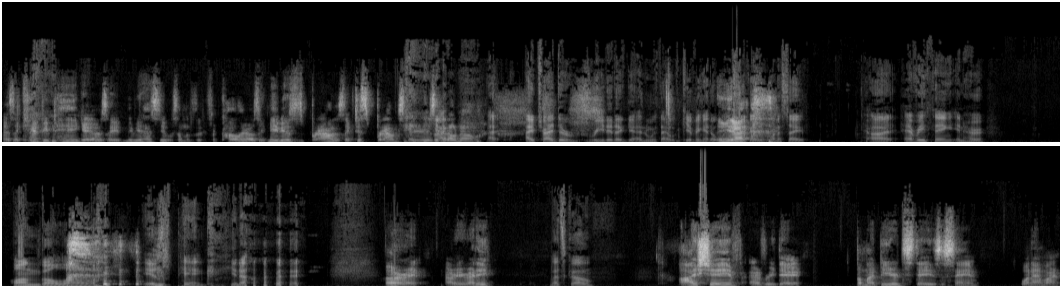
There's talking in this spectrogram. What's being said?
I was like, can't be pink. It was like maybe it has to do with someone's different color. I was like, maybe it was brown. I was like, just brown stairs. I don't know. I, I tried to read it again without giving it away. Yeah. Like, I didn't want to say uh, everything in her bungalow is pink. You know. All right, are you ready? Let's go. I shave every day, but my beard stays the same. What am I?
